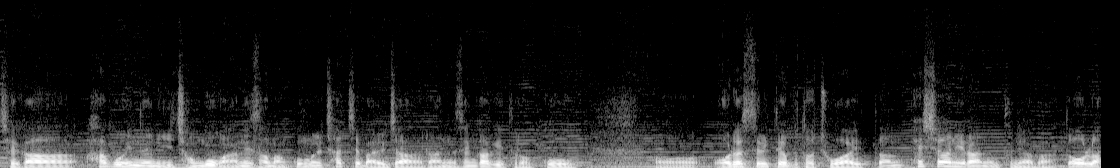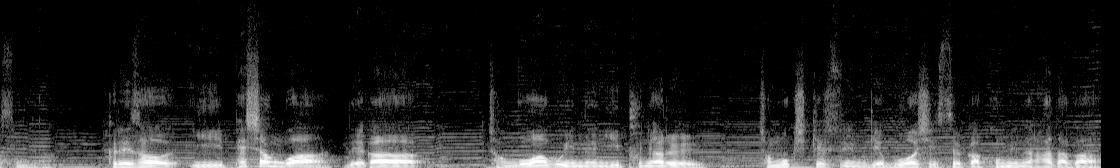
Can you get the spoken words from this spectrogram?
제가 하고 있는 이 전공 안에서만 꿈을 찾지 말자라는 생각이 들었고 어, 어렸을 때부터 좋아했던 패션이라는 분야가 떠올랐습니다. 그래서 이 패션과 내가 전공하고 있는 이 분야를 접목시킬 수 있는 게 무엇이 있을까 고민을 하다가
